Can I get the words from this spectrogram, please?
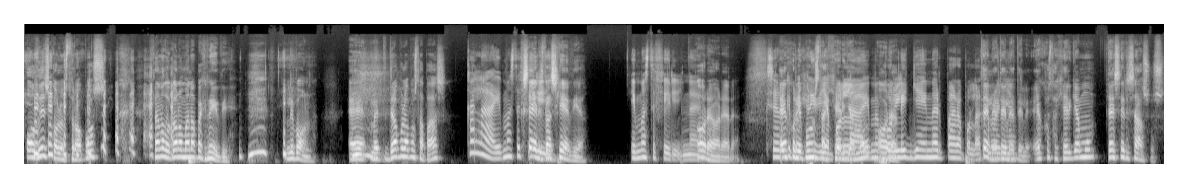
ο δύσκολος τρόπος θα να το κάνω με ένα παιχνίδι. λοιπόν, ε, με την τράπουλα πώς θα πας, Καλά, είμαστε ξέρεις φίλοι. τα σχέδια. Είμαστε φίλοι, ναι. Ωραία, ωραία. ωραία. Ξέρω Έχω και λοιπόν στα παιχνίδια χέρια πολλά. μου- Είμαι ωραία. πολύ gamer πάρα πολλά Τέλεια, χρόνια. τέλεια, τέλεια. Έχω στα χέρια μου τέσσερις άσους.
